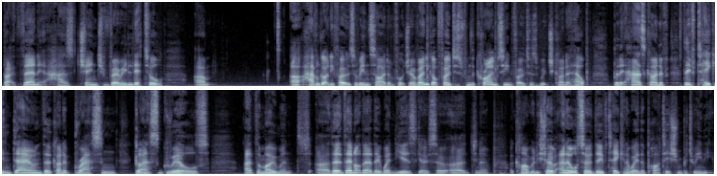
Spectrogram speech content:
back then. It has changed very little. Um, uh, I haven't got any photos of inside, unfortunately. I've only got photos from the crime scene photos, which kind of help. But it has kind of they've taken down the kind of brass and glass grills at the moment. Uh, they're, they're not there. They went years ago, so uh, you know I can't really show. Them. And also they've taken away the partition between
